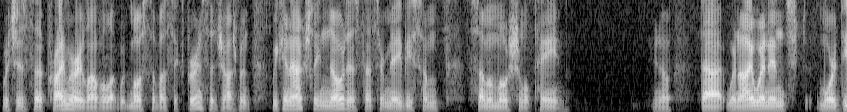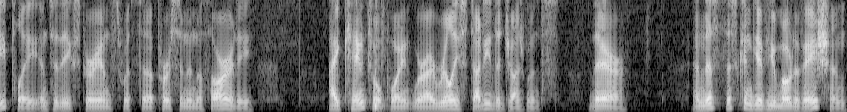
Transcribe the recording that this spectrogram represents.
which is the primary level at which most of us experience the judgment, we can actually notice that there may be some, some emotional pain. You know, that when I went in more deeply into the experience with the person in authority, I came to a point where I really studied the judgments there. And this, this can give you motivation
